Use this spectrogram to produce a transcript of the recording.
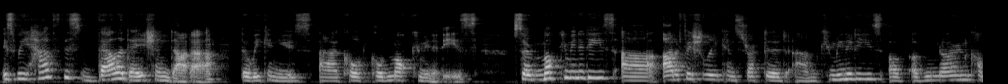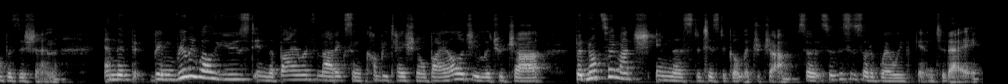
is we have this validation data that we can use uh, called, called mock communities. So mock communities are artificially constructed um, communities of, of known composition, and they've been really well used in the bioinformatics and computational biology literature but not so much in the statistical literature. So, so this is sort of where we begin today.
